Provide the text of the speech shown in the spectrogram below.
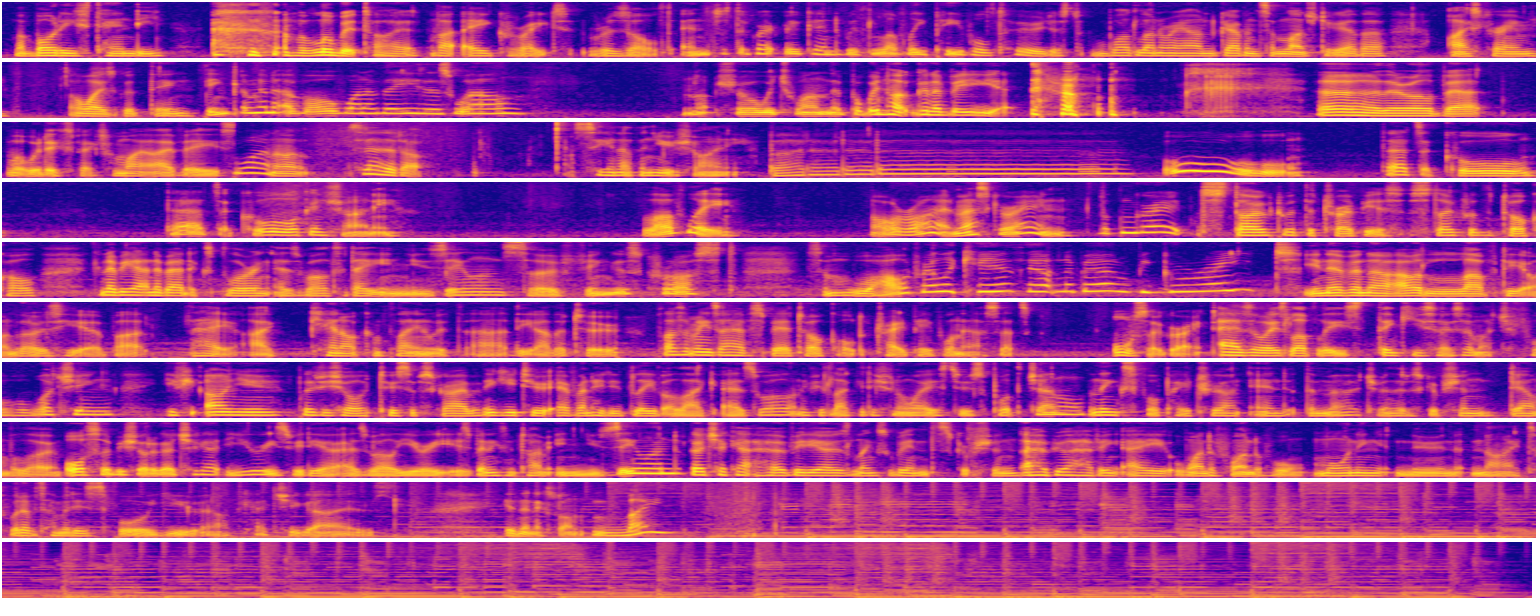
my body's tendy. I'm a little bit tired, but a great result and just a great weekend with lovely people too. Just waddling around, grabbing some lunch together, ice cream, always a good thing. Think I'm gonna evolve one of these as well. I'm not sure which one. They're probably not gonna be yet. oh, they're all about what we'd expect from my IVs. Why not? Send it up. See another new shiny. Ba-da-da-da. Ooh, that's a cool that's a cool looking shiny. Lovely. All right, Masquerain, looking great. Stoked with the Tropius, stoked with the Torkoal. Gonna be out and about exploring as well today in New Zealand, so fingers crossed. Some wild relicanth out and about would be great. You never know, I would love to get one of those here, but hey, I cannot complain with uh, the other two. Plus, it means I have spare Torkoal to trade people now, so that's also great. As always, lovelies, thank you so, so much for watching. If you are new, please be sure to subscribe. Thank you to everyone who did leave a like as well. And if you'd like additional ways to support the channel, links for Patreon and the merch are in the description down below. Also, be sure to go check out Yuri's video as well. Yuri is spending some time in New Zealand. Go check out her videos. Links will be in the description. I hope you're having a wonderful, wonderful morning, noon, night, whatever time it is for you. And I'll catch you guys in the next one. Bye.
